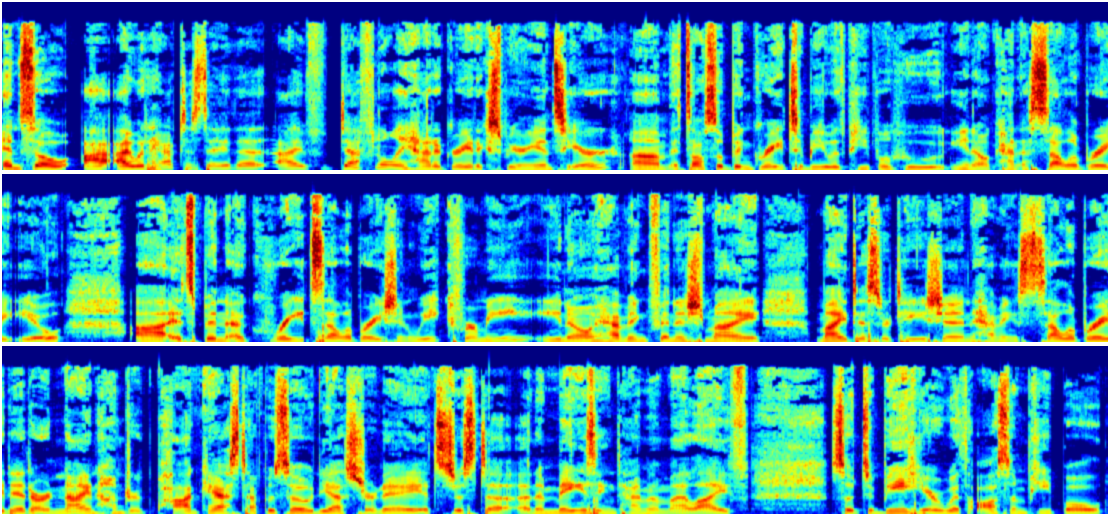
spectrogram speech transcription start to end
And so I, I, would have to say that I've definitely had a great experience here. Um, it's also been great to be with people who, you know, kind of celebrate you. Uh, it's been a great celebration week for me, you know, having finished my, my dissertation, having celebrated our 900th podcast episode yesterday. It's just a, an amazing time in my life. So to be here with awesome people,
